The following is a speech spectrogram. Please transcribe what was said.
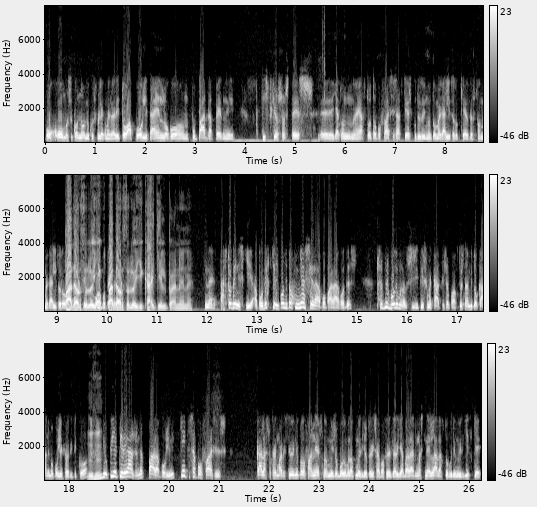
ο χώμο οικονομικού που λέγαμε, δηλαδή το απόλυτα ένλογο που πάντα παίρνει τις πιο σωστές ε, για τον εαυτό του αποφάσεις αυτές που του δίνουν το μεγαλύτερο κέρδος, το μεγαλύτερο. Πάντα, ορθολογικ, πάντα ορθολογικά κλπ. Ναι, ναι. ναι, αυτό δεν ισχύει. Αποδείχθηκε λοιπόν ότι υπάρχουν μια σειρά από παράγοντες, τους οποίους μπορούμε να τους συζητήσουμε κάποιους από αυτούς, να μην το κάνουμε πολύ θεωρητικό, mm-hmm. οι οποίοι επηρεάζουν πάρα πολύ και τις αποφάσεις Καλά, στο χρηματιστήριο είναι προφανές, νομίζω, μπορούμε να πούμε δύο-τρεις από αυτές. Δηλαδή, για παράδειγμα, στην Ελλάδα αυτό που δημιουργήθηκε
